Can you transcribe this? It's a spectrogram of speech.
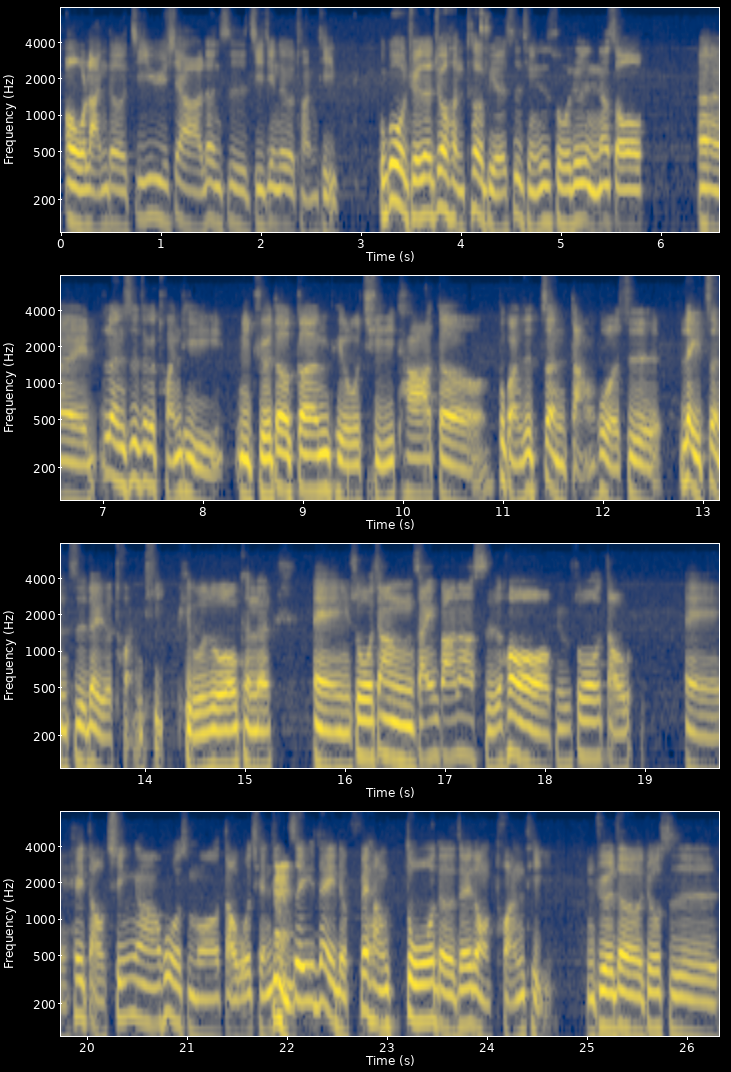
偶然的机遇下认识基金这个团体。不过我觉得就很特别的事情是说，就是你那时候。呃，认识这个团体，你觉得跟比如其他的，不管是政党或者是类政治类的团体，比如说可能，哎，你说像三一八那时候，比如说岛，哎，黑岛青啊，或者什么岛国前进这一类的非常多的这种团体，你觉得就是，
